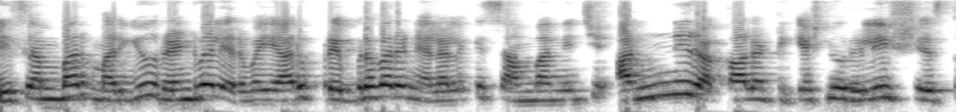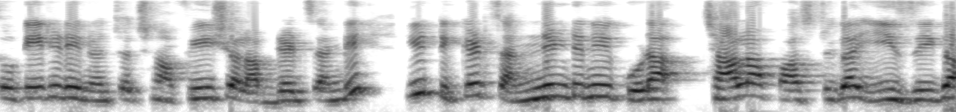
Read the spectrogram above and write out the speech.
డిసెంబర్ మరియు రెండు వేల ఇరవై ఆరు ఫిబ్రవరి నెలలకి సంబంధించి అన్ని రకాల టికెట్స్ను రిలీజ్ చేస్తూ టీటీడీ నుంచి వచ్చిన అఫీషియల్ అప్డేట్స్ అండి. ఈ టికెట్స్ అన్నింటినీ కూడా చాలా ఫాస్ట్గా ఈజీగా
